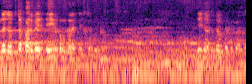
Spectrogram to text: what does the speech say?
তোমরা যতটা পারবে এইরকম করার চেষ্টা করবে। এই যতটা উঠাতে পারবে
